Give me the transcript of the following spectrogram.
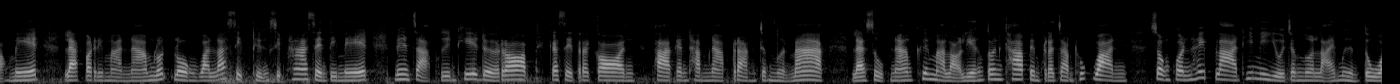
2 เมตร และปริมาณน้ำลดลงวันละ 10-15 เซนติเมตร เนื่องจากพื้นที่โดยรอบเกษตรกร พากันทำนาปรังจำนวนมาก และสูบน้ำขึ้นมาหล่อเลี้ยงต้นข้าวเป็นประจำทุกวัน ส่งผลให้ปลาที่มีอยู่จำนวนหลายหมื่นตัว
